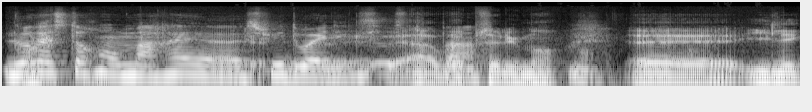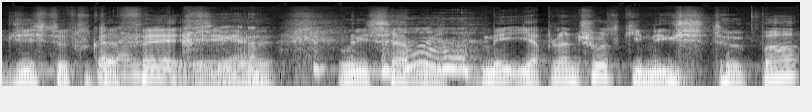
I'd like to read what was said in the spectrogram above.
Le restaurant au marais euh, suédois, il existe Ah oui, absolument. Euh, il existe tout à fait. Hein. Euh, oui, ça oui. Mais il y a plein de choses qui n'existent pas.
